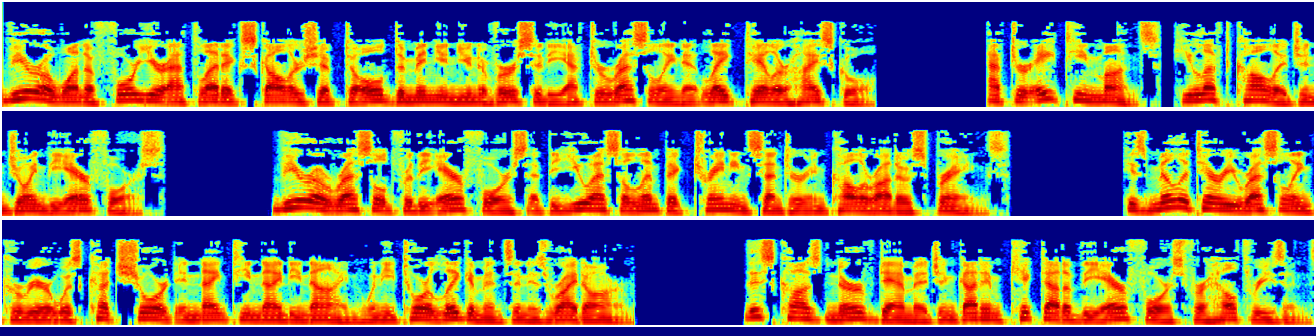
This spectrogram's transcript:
Vera won a four-year athletic scholarship to Old Dominion University after wrestling at Lake Taylor High School. After 18 months, he left college and joined the Air Force. Vera wrestled for the Air Force at the U.S. Olympic Training Center in Colorado Springs. His military wrestling career was cut short in 1999 when he tore ligaments in his right arm. This caused nerve damage and got him kicked out of the Air Force for health reasons.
